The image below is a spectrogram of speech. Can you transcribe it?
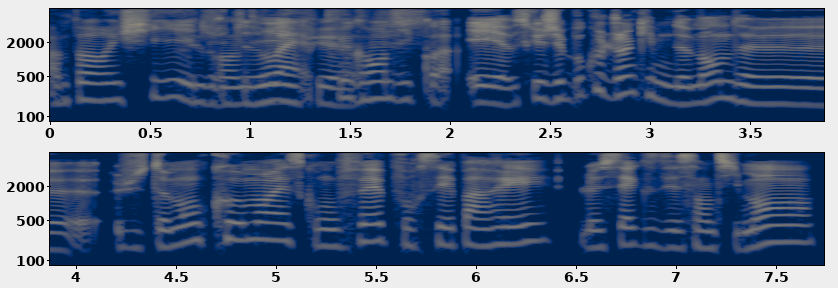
un peu enrichi et Plus tu te- grandi, ouais, et puis, plus euh, grandi quoi. Et parce que j'ai beaucoup de gens qui me demandent euh, justement comment est-ce qu'on fait pour séparer le sexe des sentiments.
